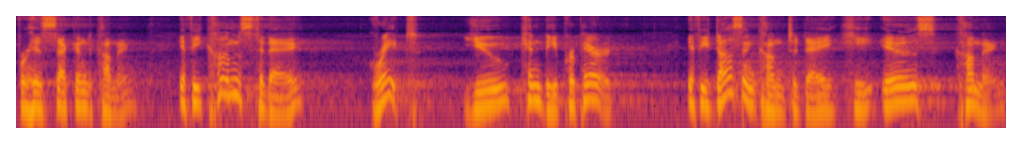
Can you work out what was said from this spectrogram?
for his second coming. If he comes today, great, you can be prepared. If he doesn't come today, he is coming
